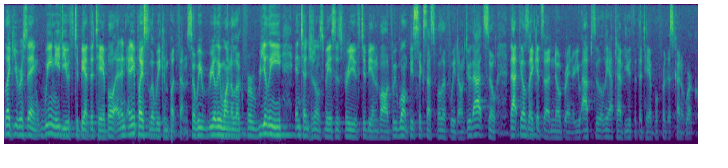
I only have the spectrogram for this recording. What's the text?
like you were saying, we need youth to be at the table and in any place that we can put them. So we really want to look for really intentional spaces for youth to be involved. We won't be successful if we don't do that. So that feels like it's a no-brainer. You absolutely have to have youth at the table for this kind of work.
